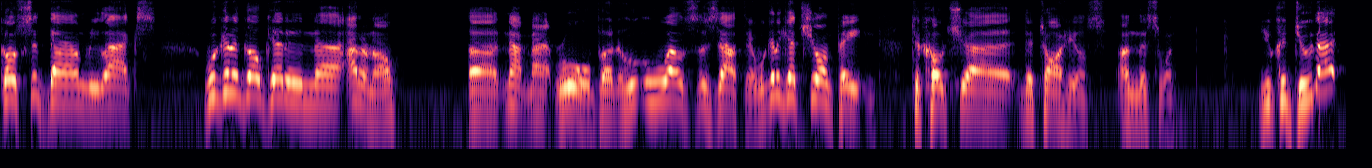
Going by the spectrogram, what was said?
Go sit down, relax. We're gonna go get in. Uh, I don't know. Uh, not Matt Rhule, but who, who else is out there? We're gonna get Sean Payton to coach uh, the Tar Heels on this one. You could do that?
